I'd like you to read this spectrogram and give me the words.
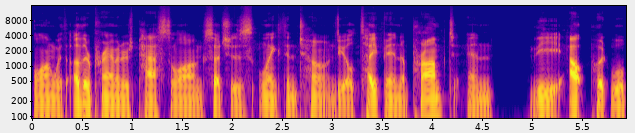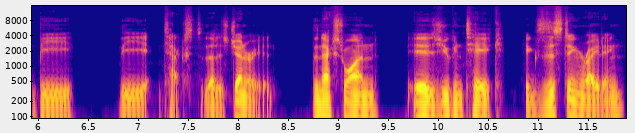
along with other parameters passed along, such as length and tone. You'll type in a prompt and the output will be the text that is generated. The next one is you can take existing writing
